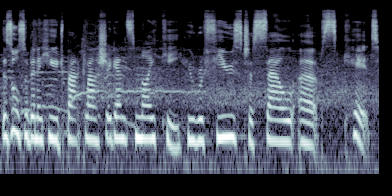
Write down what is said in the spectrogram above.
There's also been a huge backlash against Nike, who refused to sell Earp's kit,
